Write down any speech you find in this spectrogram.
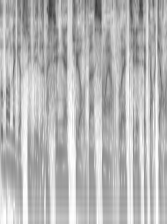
au bord de la guerre civile. Signature Vincent Hervouet, il est 7h45.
